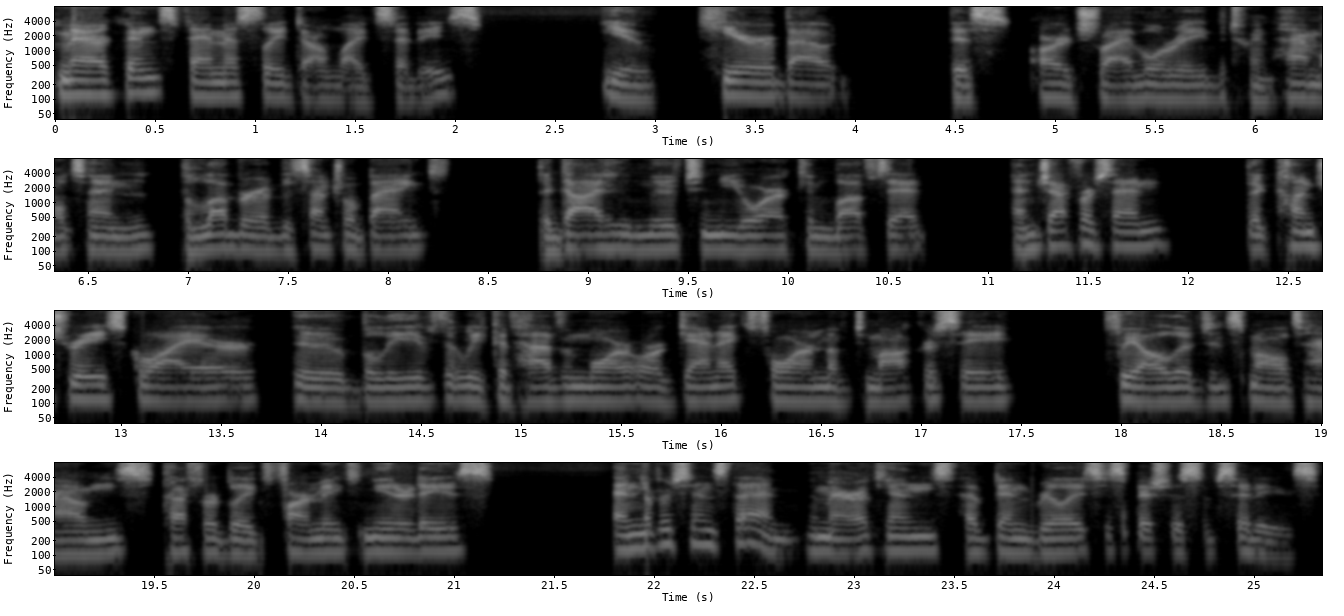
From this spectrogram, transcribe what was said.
Americans famously don't like cities. You hear about this arch rivalry between Hamilton, the lover of the central bank, the guy who moved to New York and loves it, and Jefferson, the country squire who believed that we could have a more organic form of democracy if we all lived in small towns, preferably farming communities. And ever since then, Americans have been really suspicious of cities.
